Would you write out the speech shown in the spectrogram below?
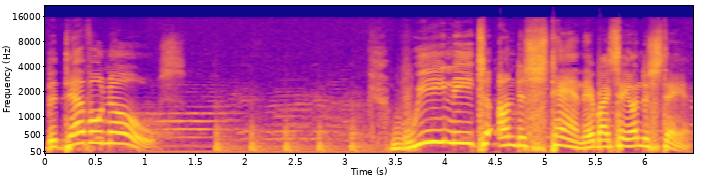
The devil knows. We need to understand. Everybody say, understand.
